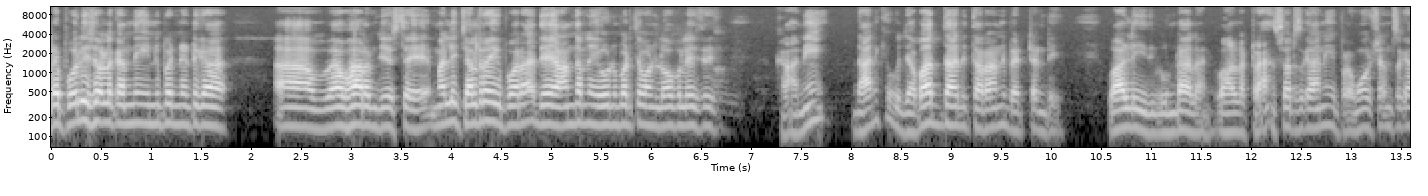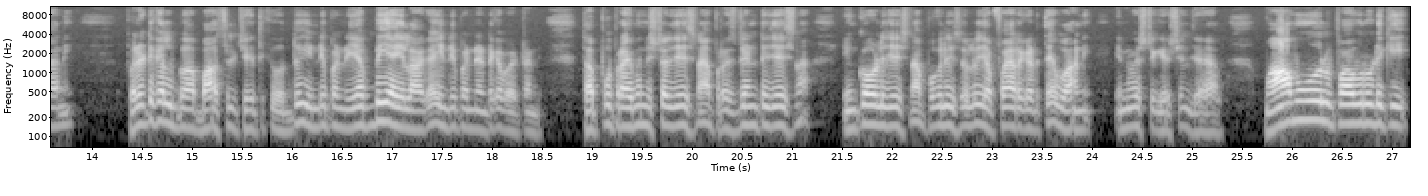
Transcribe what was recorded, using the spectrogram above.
అరే పోలీసు వాళ్ళకి అన్నీ ఇండిపెండెంట్గా వ్యవహారం చేస్తే మళ్ళీ చెలరేగిపోరా? దే అందరిని ఎవరిని పడితే వాడిని లోపలేసేసి. కానీ దానికి ఒక జవాబాదారి తరాన్ని పెట్టండి. వాళ్ళు ఇది ఉండాలని. వాళ్ళ ట్రాన్స్ఫర్స్ కానీ ప్రమోషన్స్ కానీ పొలిటికల్ బాసుల చేతికి వద్దు. ఇండిపెండెంట్ ఎఫ్బిఐ లాగా ఇండిపెండెంట్గా పెట్టండి. తప్పు ప్రైమ్ మినిస్టర్ చేసినా ప్రెసిడెంట్ చేసినా ఇంకోళ్ళు చేసినా పోలీసులు ఎఫ్ఐఆర్ కడితే వాని ఇన్వెస్టిగేషన్ చేయాలి. మామూలు పౌరుడికి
